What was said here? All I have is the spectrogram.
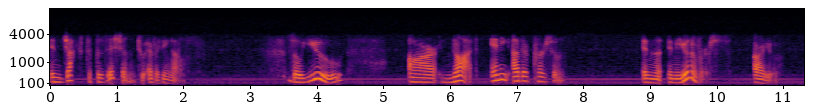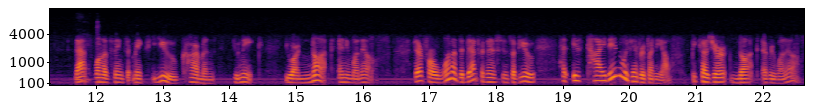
in juxtaposition to everything else. So you are not any other person in the in the universe, are you? That's Right. one of the things that makes you, Carmen, unique. You are not anyone else. Therefore, one of the definitions of you ha- is tied in with everybody else because you're not everyone else.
